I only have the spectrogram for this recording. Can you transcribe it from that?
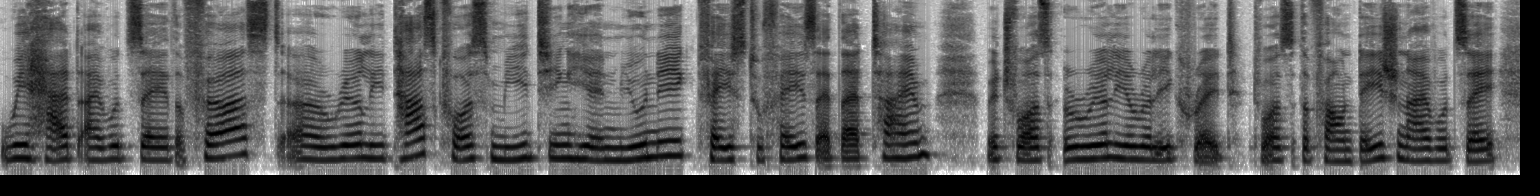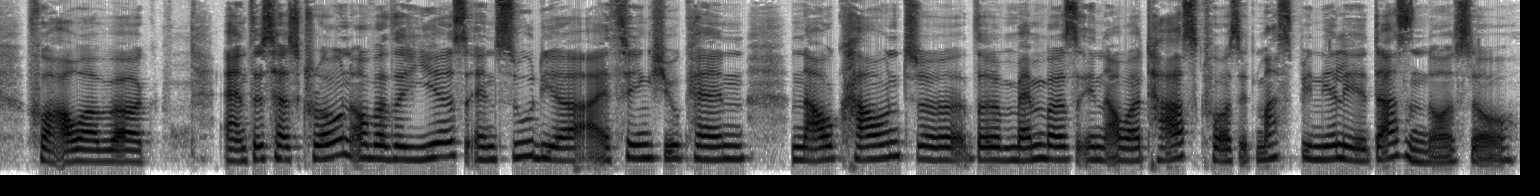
we had, I would say, the first uh, really task force meeting here in Munich, face to face at that time, which was really, really great. It was the foundation, I would say, for our work. And this has grown over the years. In Sudhir, I think you can now count uh, the members in our task force. It must be nearly a dozen or so.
